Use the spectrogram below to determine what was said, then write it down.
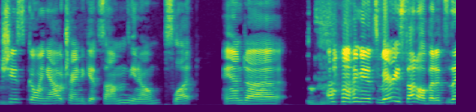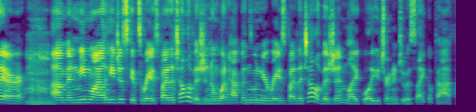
Mm. she's going out trying to get some, you know, slut, and uh Mhm. I mean, it's very subtle, but it's there. Mhm. Um, and meanwhile, he just gets raised by the television. And what happens when you're raised by the television? Like, well, you turn into a psychopath.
